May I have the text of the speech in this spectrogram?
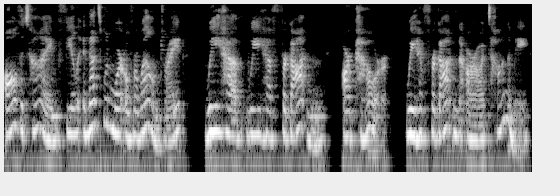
all the time, feeling, and that's when we're overwhelmed, right? We have, we have forgotten our power. We have forgotten our autonomy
